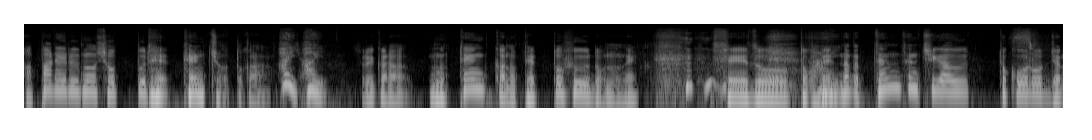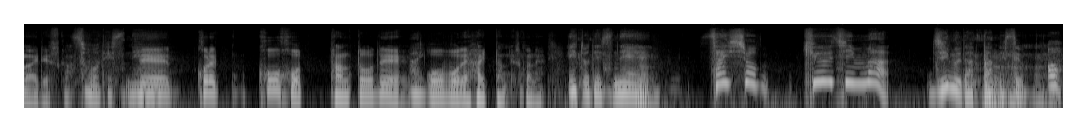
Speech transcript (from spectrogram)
アパレルのショップで店長とかはいはい。それから無添加のペットフードのね 製造とかね、はい。なんか全然違うところじゃないですか。そうですね。でこれ広報担当ではい応募で入ったんですかね？えっとですうね、ん最初求人はジムだったんですよ。うんうんうんあ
